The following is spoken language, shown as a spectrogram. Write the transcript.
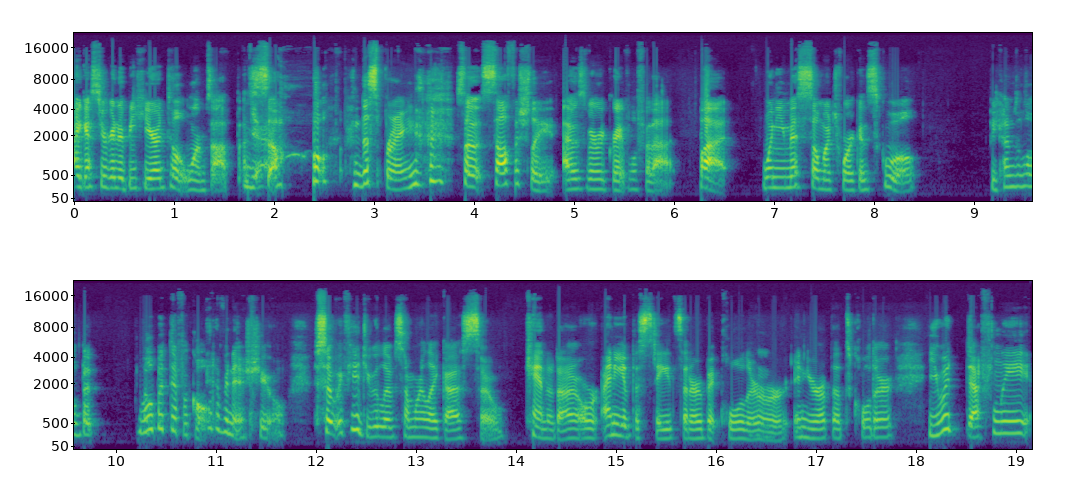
I guess you're going to be here until it warms up. Yeah. So the spring. so selfishly, I was very grateful for that. But when you miss so much work in school, it becomes a little bit a little bit difficult. bit of an issue. So if you do live somewhere like us, so Canada or any of the states that are a bit colder Mhm. or in Europe that's colder, you would definitely,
